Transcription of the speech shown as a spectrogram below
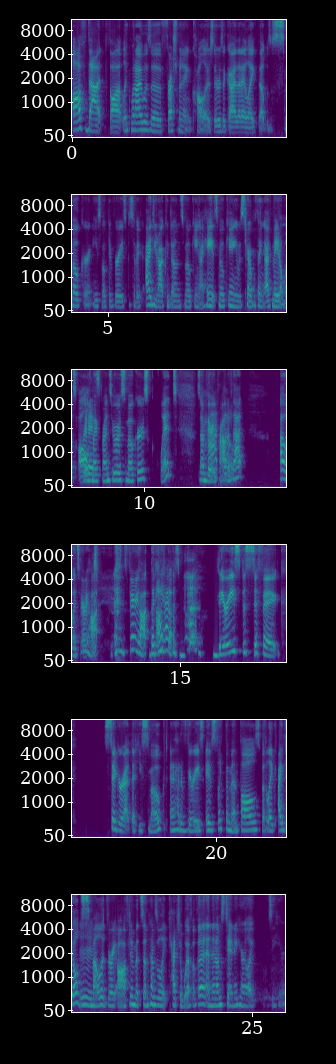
off that thought like when i was a freshman in college there was a guy that i liked that was a smoker and he smoked a very specific i do not condone smoking i hate smoking it was a terrible thing i've made almost all But of my friends who are smokers quit so i'm very proud though. of that oh it's very hot. It's very hot. But he had this very specific cigarette that he smoked and it had a very it was like the menthols but like i don't Mm. smell it very often but sometimes i'll like catch a whiff of it and then i'm standing here like is he here?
